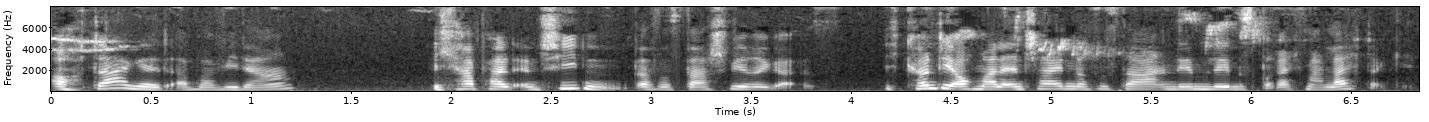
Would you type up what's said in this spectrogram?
Auch da gilt aber wieder, ich habe halt entschieden, dass es da schwieriger ist. Ich könnte ja auch mal entscheiden, dass es da in dem Lebensbereich mal leichter geht.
